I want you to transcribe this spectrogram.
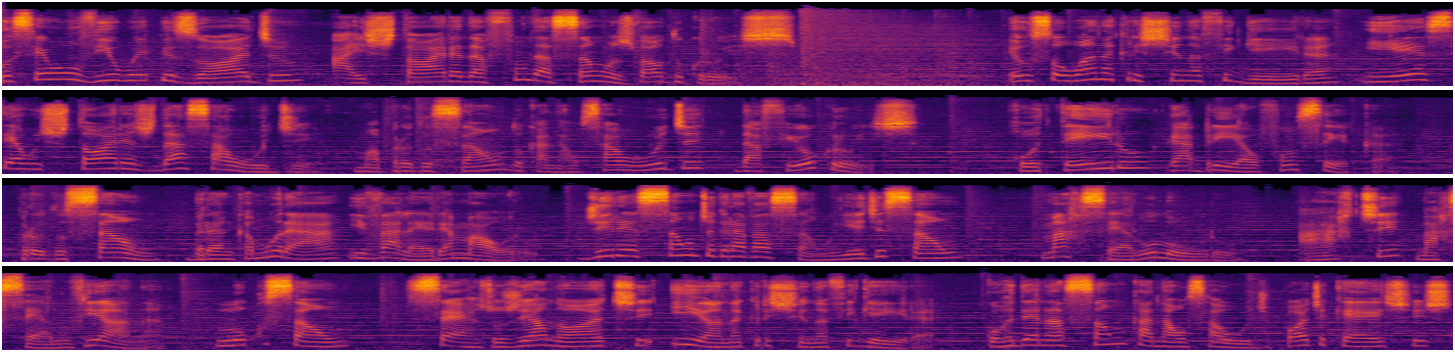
Você ouviu o episódio A História da Fundação Oswaldo Cruz. Eu sou Ana Cristina Figueira e esse é o Histórias da Saúde, uma produção do canal Saúde da Fiocruz. Roteiro: Gabriel Fonseca. Produção: Branca Murá e Valéria Mauro. Direção de gravação e edição: Marcelo Louro. Arte: Marcelo Viana. Locução: Sérgio Gianotti e Ana Cristina Figueira. Coordenação Canal Saúde Podcasts,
